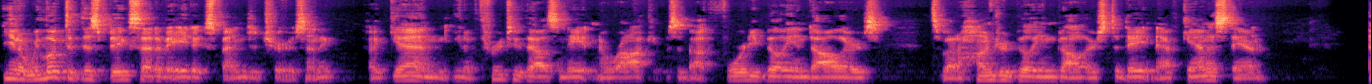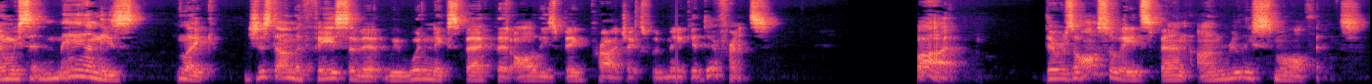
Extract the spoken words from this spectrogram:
you know, we looked at this big set of aid expenditures. And again, you know, through 2008 in Iraq, it was about $40 billion. It's about $100 billion to date in Afghanistan. And we said, man, these like just on the face of it, we wouldn't expect that all these big projects would make a difference. But there was also aid spent on really small things.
